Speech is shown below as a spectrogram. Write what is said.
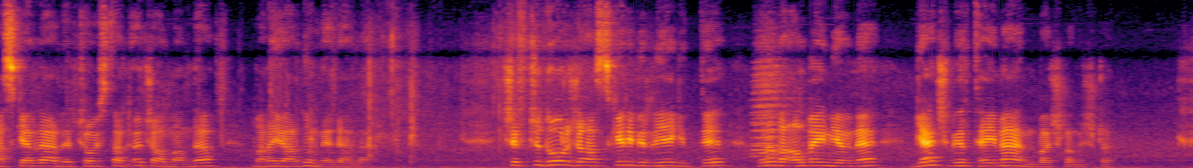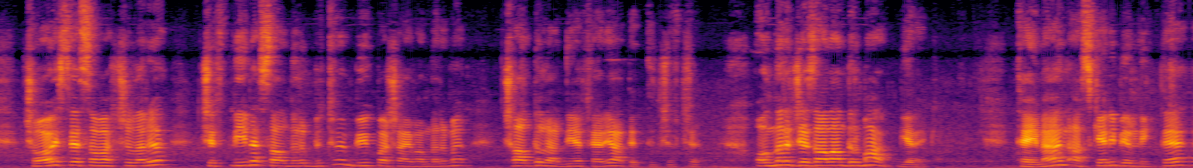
Askerler de Choice'tan öç almamda bana yardım ederler. Çiftçi doğruca askeri birliğe gitti. Burada albayın yerine genç bir teğmen başlamıştı. Choice ve savaşçıları çiftliğime saldırıp bütün büyükbaş hayvanlarımı çaldılar diye feryat etti çiftçi. Onları cezalandırmak gerek. Teğmen askeri birlikte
